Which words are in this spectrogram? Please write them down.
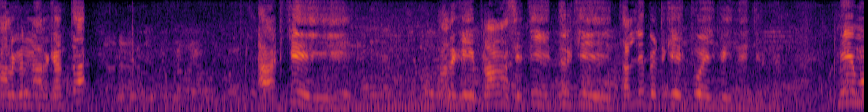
నాలుగున్నరకంతా వాటికి వాళ్ళకి ప్రాణశక్తి ఇద్దరికి తల్లి బిడ్డకి ఎక్కువ అయిపోయింది అని చెప్పారు. మేము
